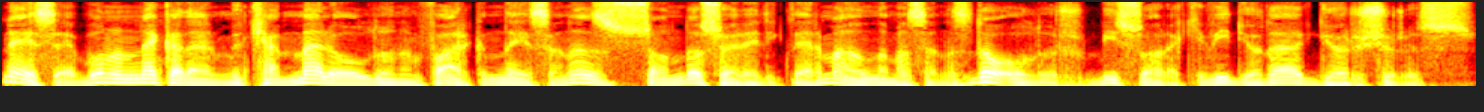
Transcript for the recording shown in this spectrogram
Neyse, bunun ne kadar mükemmel olduğunun farkındaysanız, sonda söylediklerimi anlamasanız da olur. Bir sonraki videoda görüşürüz.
